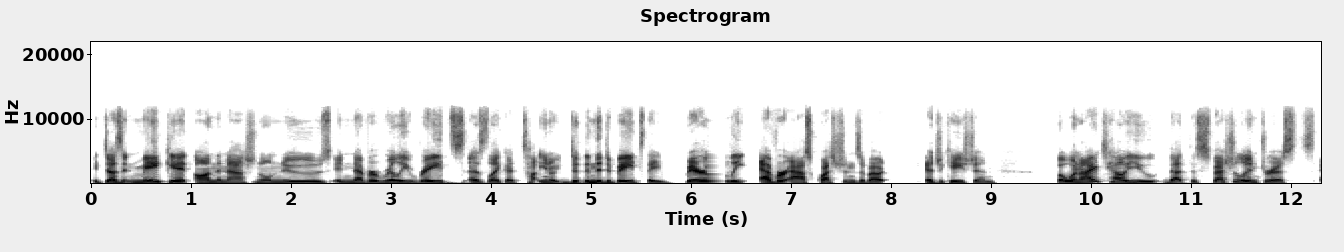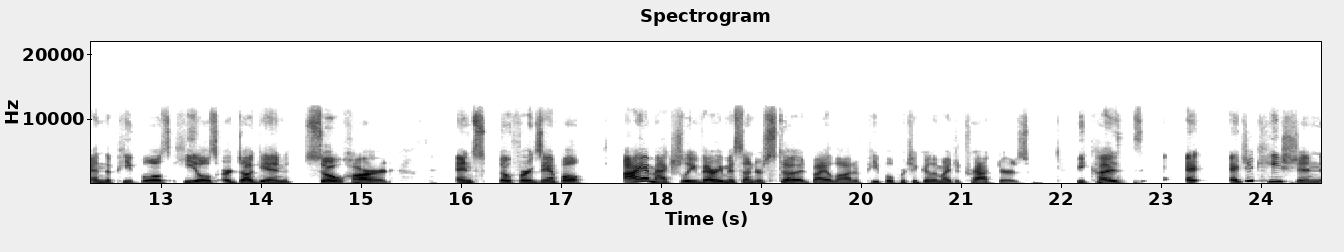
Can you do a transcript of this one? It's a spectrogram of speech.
It doesn't make it on the national news. It never really rates as like a, t- you know, d- in the debates, they barely ever ask questions about education. But when I tell you that the special interests and the people's heels are dug in so hard, and so, for example, I am actually very misunderstood by a lot of people, particularly my detractors, because education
